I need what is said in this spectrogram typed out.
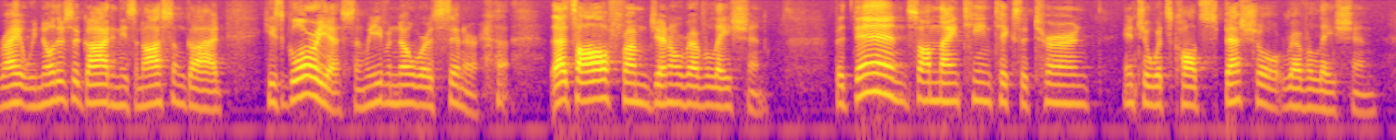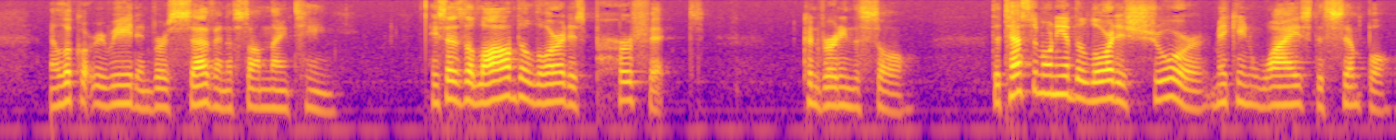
right? We know there's a God and he's an awesome God. He's glorious and we even know we're a sinner. That's all from general revelation. But then Psalm 19 takes a turn into what's called special revelation. And look what we read in verse 7 of Psalm 19. He says, The law of the Lord is perfect, converting the soul. The testimony of the Lord is sure, making wise the simple.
